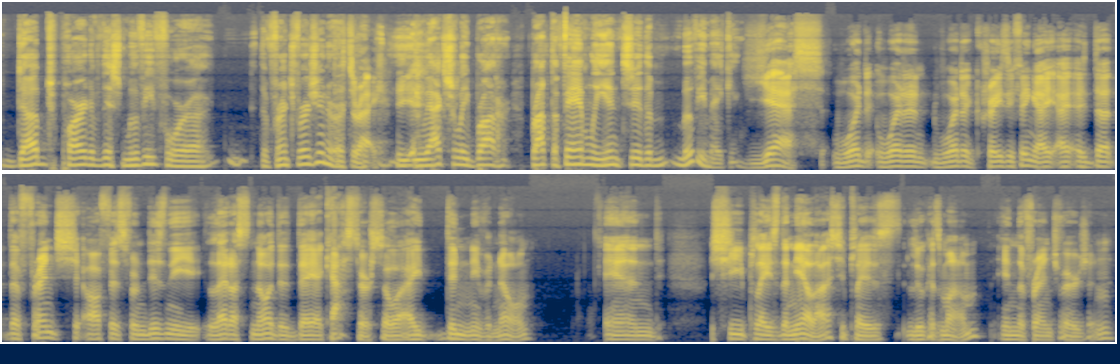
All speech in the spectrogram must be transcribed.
dubbed part of this movie for uh, the French version, or that's right. You actually brought brought the family into the movie making. Yes, what what a what a crazy thing! I, I the the French office from Disney let us know that they cast her, so I didn't even know, and she plays Daniela. She plays Luca's mom in the French version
